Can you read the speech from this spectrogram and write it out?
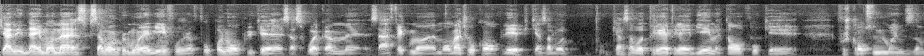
quand dans les moments où ça va un peu moins bien, il ne faut, pas non plus que ça soit comme euh, ça affecte mon, match au complet. Puis quand ça va, quand ça va très très bien, mettons, il faut que, faut que je continue de même, disons.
